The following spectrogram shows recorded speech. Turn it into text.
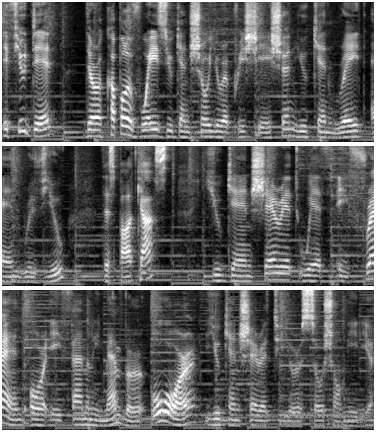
If you did, there are a couple of ways you can show your appreciation. You can rate and review this podcast. You can share it with a friend or a family member, or you can share it to your social media.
